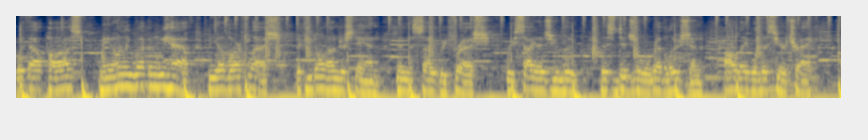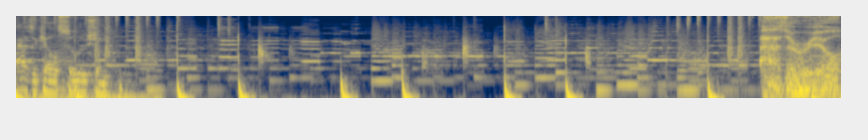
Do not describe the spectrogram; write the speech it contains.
without pause. May only weapon we have be of our flesh. If you don't understand, then the sight refresh. Recite as you loop this digital revolution. I'll label this here track as a kill solution. As a real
